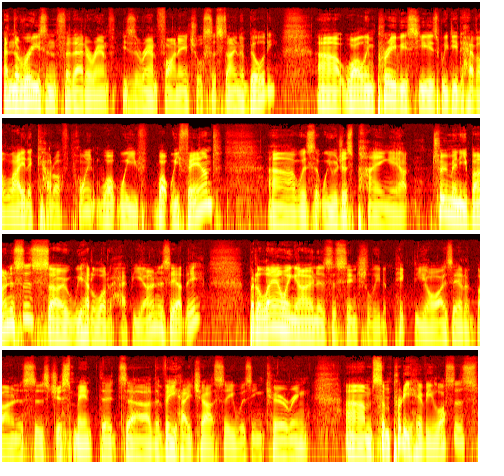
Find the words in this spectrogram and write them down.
and the reason for that around is around financial sustainability. Uh, while in previous years we did have a later cut-off point, what we what we found uh, was that we were just paying out too many bonuses, so we had a lot of happy owners out there. But allowing owners essentially to pick the eyes out of bonuses just meant that uh, the VHRC was incurring um, some pretty heavy losses,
